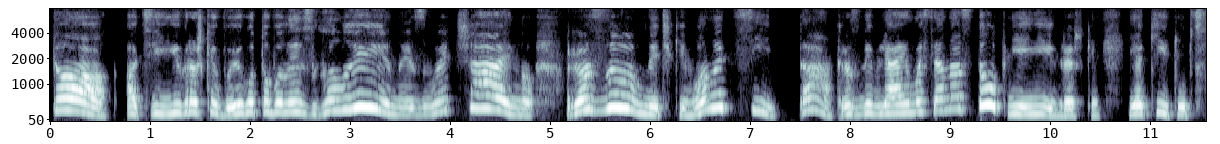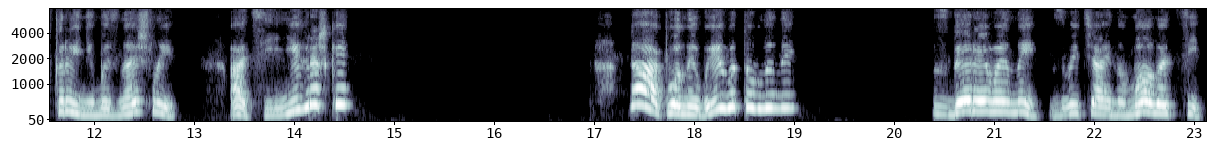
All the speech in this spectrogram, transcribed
Так, а ці іграшки виготовили з глини, звичайно. Розумнички, молодці. Так, роздивляємося наступні іграшки, які тут в скрині ми знайшли. А ці іграшки, так, вони виготовлені з деревини, звичайно, молодці.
